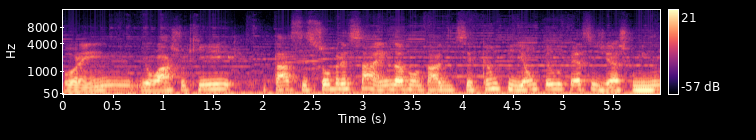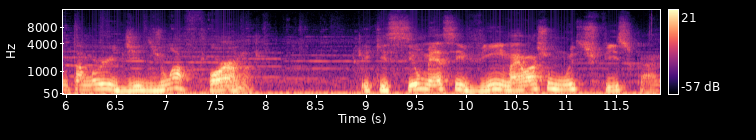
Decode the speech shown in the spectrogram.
porém, eu acho que tá se sobressaindo a vontade de ser campeão pelo PSG. Acho que o menino tá mordido de uma forma e que se o Messi vir, mas eu acho muito difícil, cara.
